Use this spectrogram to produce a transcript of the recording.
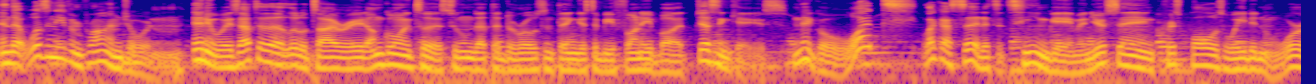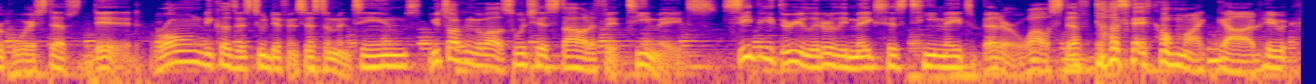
And that wasn't even prime Jordan. Anyways, after that little tirade, I'm going to assume that the DeRozan thing is to be funny, but just in case. Nigga, what? Like I said, it's a team game and you're saying Chris Paul's way didn't work where Steph's did. Wrong because it's two different system and teams. You're talking about switch his style to fit teammates. CP3 literally makes his teammates better while Steph doesn't. Oh my god, here,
